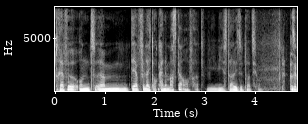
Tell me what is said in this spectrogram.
treffe und ähm, der vielleicht auch keine Maske aufhat. Wie, wie ist da die Situation? Also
